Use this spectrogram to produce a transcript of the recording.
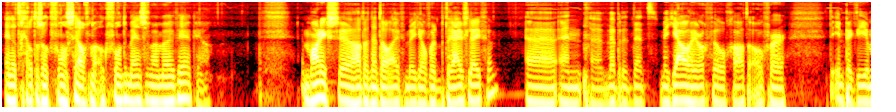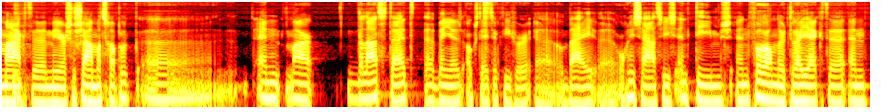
En dat geldt dus ook voor onszelf, maar ook voor de mensen waarmee we werken. Ja. Marnix eh, had het net al even een beetje over het bedrijfsleven. Eh, en eh, we hebben het net met jou heel erg veel gehad over de impact die je maakt, meer sociaal-maatschappelijk. en, maar de laatste tijd ben je ook steeds actiever bij organisaties en teams en verandertrajecten. En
